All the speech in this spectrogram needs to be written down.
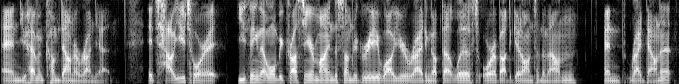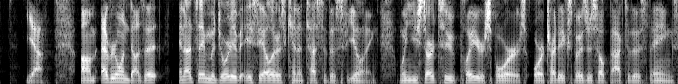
and you haven't come down a run yet. It's how you tore it. You think that won't be crossing your mind to some degree while you're riding up that lift or about to get onto the mountain and ride down it? Yeah. Um, everyone does it. And I'd say majority of ACLers can attest to this feeling. When you start to play your sport or try to expose yourself back to those things,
